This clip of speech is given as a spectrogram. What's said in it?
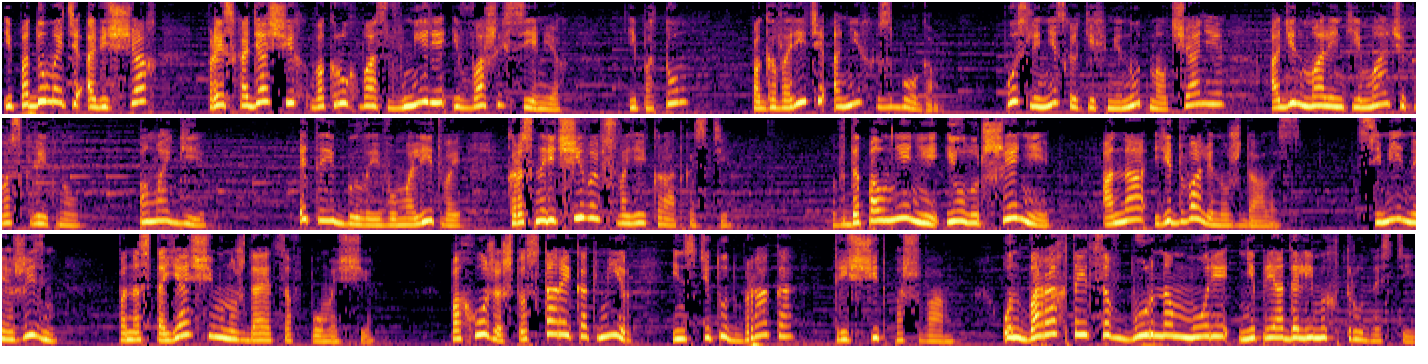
«и подумайте о вещах, происходящих вокруг вас в мире и в ваших семьях, и потом поговорите о них с Богом». После нескольких минут молчания один маленький мальчик воскликнул «Помоги!». Это и было его молитвой, красноречивой в своей краткости. В дополнении и улучшении она едва ли нуждалась. Семейная жизнь по-настоящему нуждается в помощи. Похоже, что старый как мир институт брака трещит по швам. Он барахтается в бурном море непреодолимых трудностей.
